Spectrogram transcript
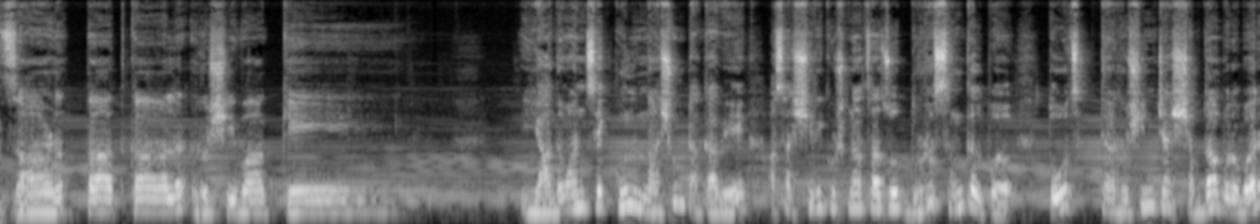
जाण तात्काल ऋषीवाक्ये. यादवांचे कुल नाशून टाकावे असा श्रीकृष्णाचा जो दृढ संकल्प तोच त्या ऋषींच्या शब्दाबरोबर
